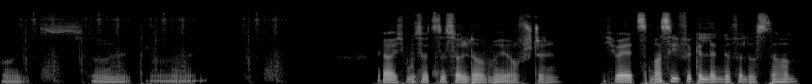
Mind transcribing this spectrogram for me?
1, 2, 3. Ja, ich muss jetzt eine Soldatenarmee aufstellen. Ich werde jetzt massive Geländeverluste haben.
